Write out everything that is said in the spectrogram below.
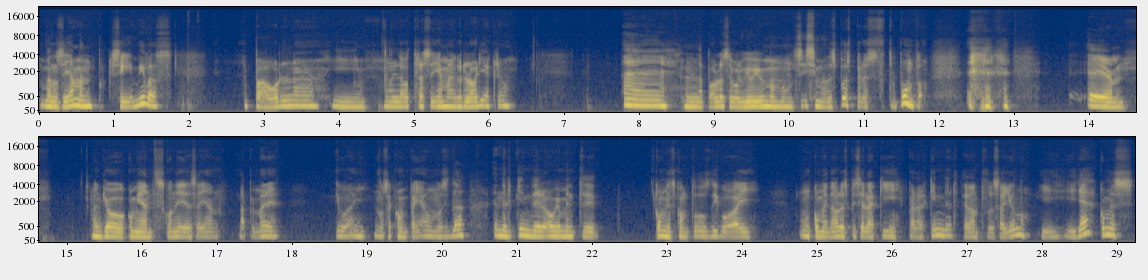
bueno, se llaman porque siguen vivas. Paola y la otra se llama Gloria, creo. Eh, la Paula se volvió bien mamoncísima después, pero ese es otro punto. Em, yo comía antes con ellas allá en la primaria. Digo, ahí nos acompañábamos y tal. En el kinder, obviamente, comes con todos. Digo, hay un comedor especial aquí para el kinder. Te dan tu desayuno y, y ya, comes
